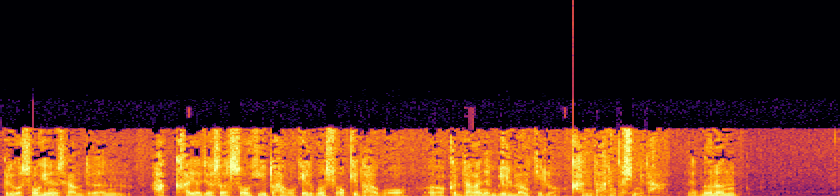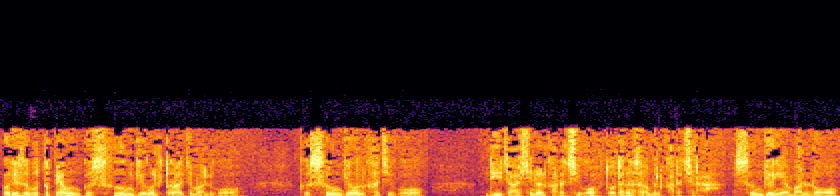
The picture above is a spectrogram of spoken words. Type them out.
그리고 속이는 사람들은 악하여져서 쏘기도 하고 결국은 쏟기도 하고 어, 그러다가 그냥 멸망길로 간다는 것입니다. 너는 어려서부터 배운 그 성경을 떠나지 말고 그 성경을 가지고 네 자신을 가르치고 또 다른 사람을 가르쳐라. 성경이야말로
